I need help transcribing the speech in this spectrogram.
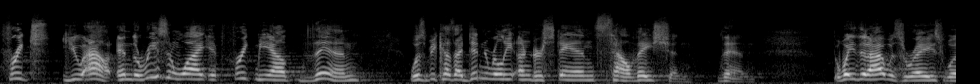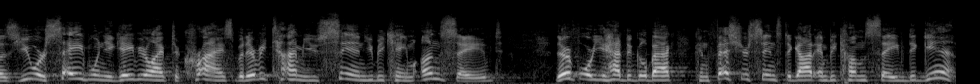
freaks you out. And the reason why it freaked me out then was because I didn't really understand salvation then. The way that I was raised was you were saved when you gave your life to Christ, but every time you sinned, you became unsaved. Therefore, you had to go back, confess your sins to God, and become saved again.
